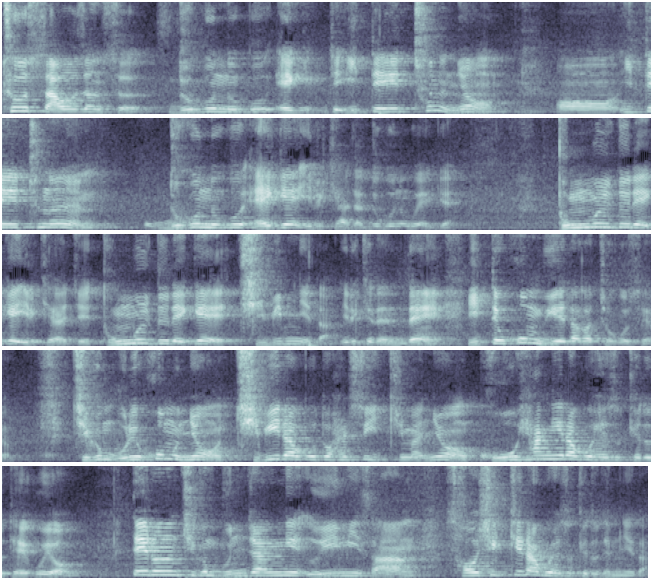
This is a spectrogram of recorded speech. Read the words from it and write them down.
2000s 누구 누구에게 이제 이때의 to는요. 어 이때의 to는 누구 누구에게 이렇게 하자. 누구 누구에게 동물들에게 이렇게 해야지. 동물들에게 집입니다. 이렇게 되는데 이때 홈 위에다가 적으세요. 지금 우리 홈은요 집이라고도 할 수 있지만요 고향이라고 해석해도 되고요. 때로는 지금 문장의 의미상 서식지라고 해석해도 됩니다.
